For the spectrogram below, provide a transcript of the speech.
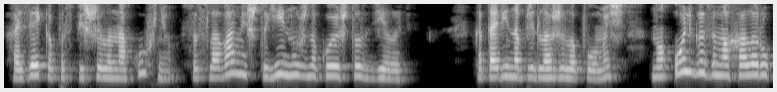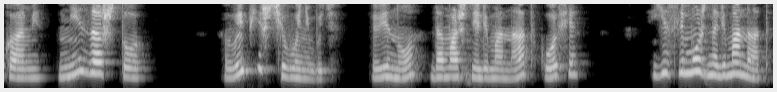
Хозяйка поспешила на кухню со словами, что ей нужно кое-что сделать. Катарина предложила помощь, но Ольга замахала руками. Ни за что. «Выпьешь чего-нибудь? Вино, домашний лимонад, кофе?» «Если можно, лимонад».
